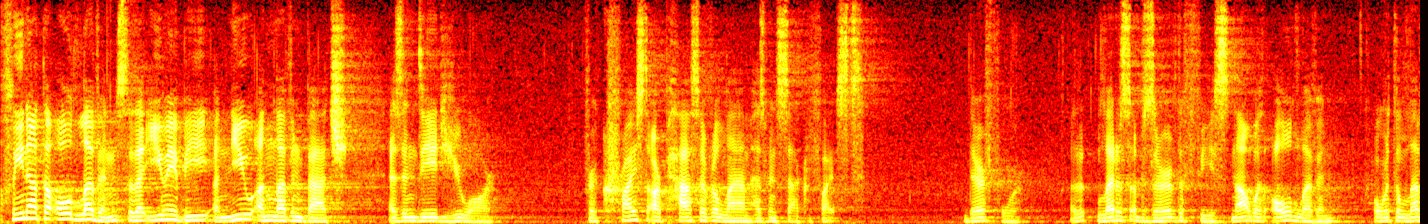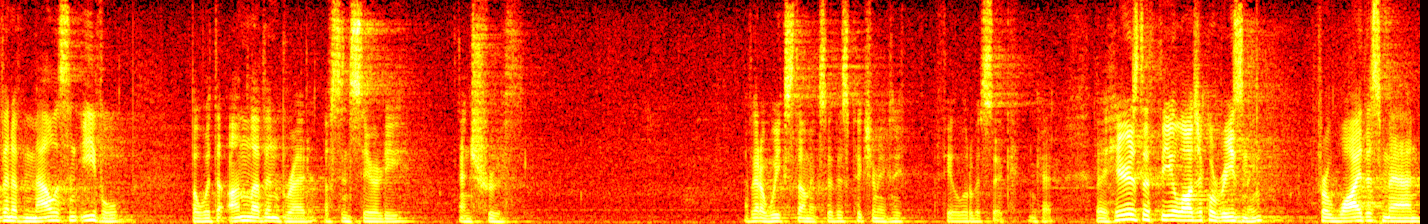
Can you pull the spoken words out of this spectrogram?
Clean out the old leaven so that you may be a new unleavened batch, as indeed you are. For Christ, our Passover lamb, has been sacrificed. Therefore, let us observe the feast not with old leaven or with the leaven of malice and evil, but with the unleavened bread of sincerity and truth. I've got a weak stomach, so this picture makes me feel a little bit sick. Okay. But here's the theological reasoning for why this man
